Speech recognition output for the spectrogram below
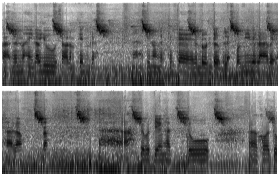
ฝากเงินมาให้เราอยู่สาวลำเพ็ญกันพี่น้องตั้งแต่โดนเติมไปแหละบ่มีเวลาไปหาเราเนาะอะเดี๋ยวเตียงหัดตูอ่าขอตู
